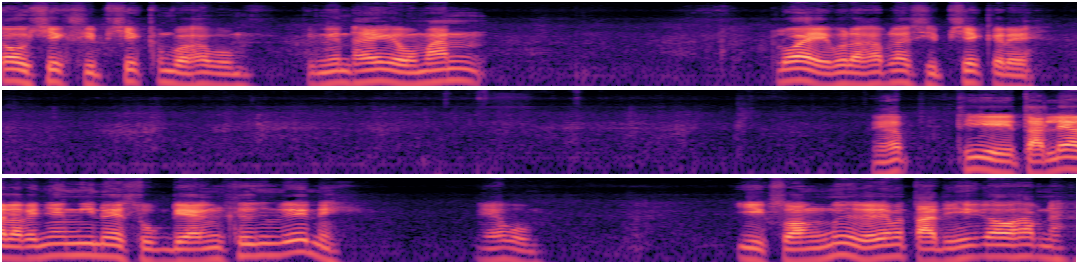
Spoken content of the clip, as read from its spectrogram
เก้าเช็คสิบเช็คกันบ่ครับผมเป็นเงินไทยก็ประมาณร้อยพุ่นละครับถ้าสิบเช็คกันเลยนะครับ ที่ตัดแล้วเราก็ยังมีหน่วยสุกแดงครึ่งด้วยนี่นี่ครับผม อีกสองมือก็ได้มาตัดอีกที่เก้าครับนะ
